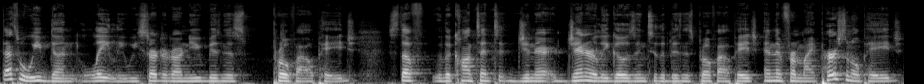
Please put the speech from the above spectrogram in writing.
that's what we've done lately. We started our new business profile page. Stuff the content gener- generally goes into the business profile page, and then from my personal page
